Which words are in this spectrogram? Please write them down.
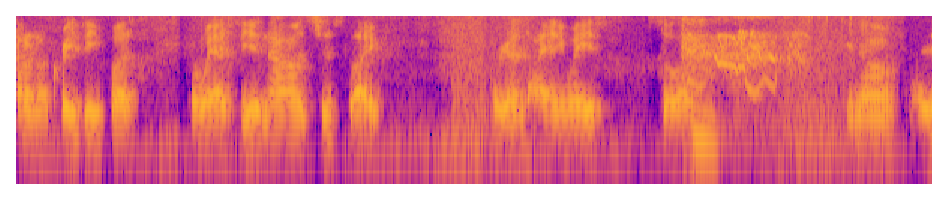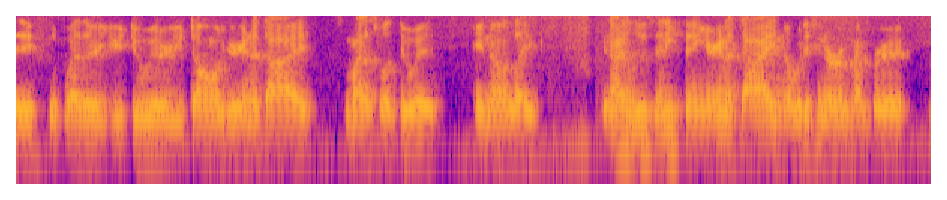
I don't know crazy, but the way I see it now is just like we're gonna die anyways. So like, you know, if, whether you do it or you don't, you're gonna die. So might as well do it. You know, like you're not gonna lose anything. You're gonna die. Nobody's gonna remember it a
